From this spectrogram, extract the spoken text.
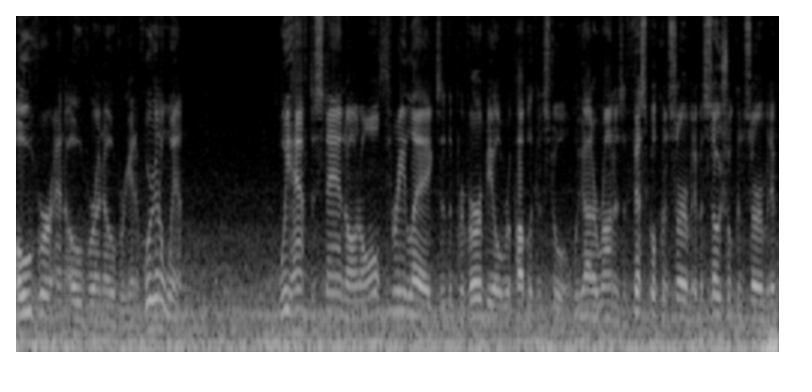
over and over and over again. If we're going to win, we have to stand on all three legs of the proverbial Republican stool. We got to run as a fiscal conservative, a social conservative,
